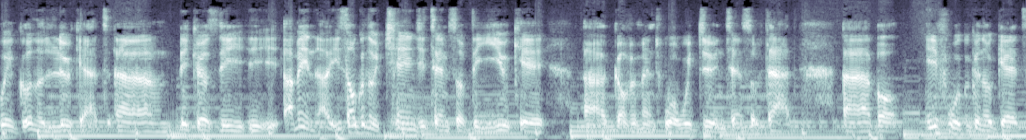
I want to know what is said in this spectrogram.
we're going to look at um, because the, I mean, it's not going to change in terms of the UK uh, government what we do in terms of that. Uh, but if we're going to get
